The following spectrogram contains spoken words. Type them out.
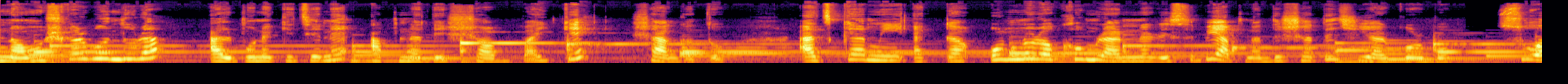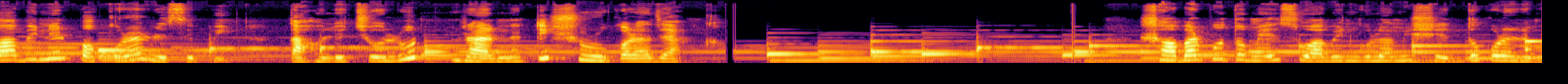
নমস্কার বন্ধুরা, আলপনা কিচেনে আপনাদের সবাইকে স্বাগত। আজকে আমি একটা অন্যরকম রান্নার রেসিপি আপনাদের সাথে শেয়ার করব। সোয়াবিনের পকোড়ার রেসিপি তাহলে চলুন রান্নাটি শুরু করা যাক। সবার প্রথমে সোয়াবিনগুলো আমি সেদ্ধ করে নেব,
